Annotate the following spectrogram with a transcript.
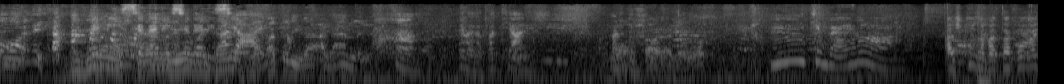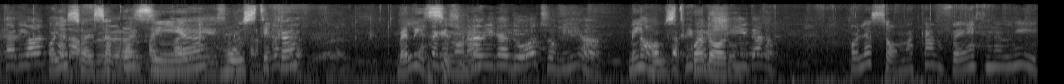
Anni. Mmm, che bello. Ah, scusa, ma tá? Olha só essa cozinha rústica. Belíssimo, né? Bem rústico, adoro. Olha só, uma caverna ali.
